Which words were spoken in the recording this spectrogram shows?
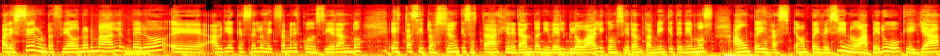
parecer un resfriado normal, pero eh, habría que hacer los exámenes considerando esta situación que se está generando a nivel global y considerando también que tenemos a un país, a un país vecino, a Perú, que ya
